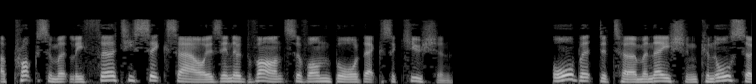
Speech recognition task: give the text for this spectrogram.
approximately 36 hours in advance of onboard execution. Orbit determination can also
